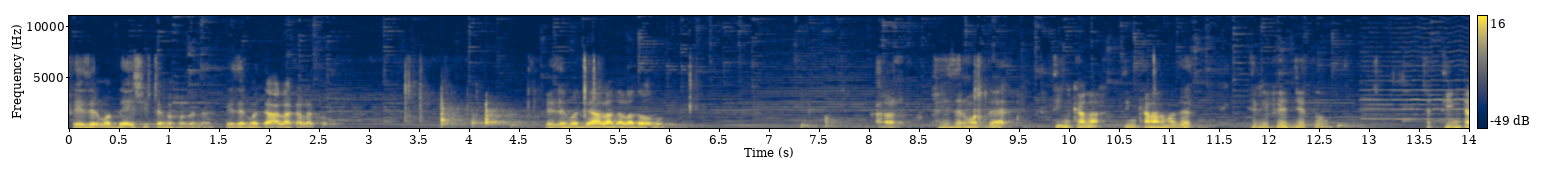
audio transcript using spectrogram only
ফেজের মধ্যে এই সিস্টেমে হবে না। ফেজের মধ্যে আলাদা আলাদা হবে। ফেজের মধ্যে আলাদা আলাদা হব। কারণ ফেজের মধ্যে তিন কালার তিন কালার মধ্যে থ্রি ফেজ যেহেতু তিনটা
